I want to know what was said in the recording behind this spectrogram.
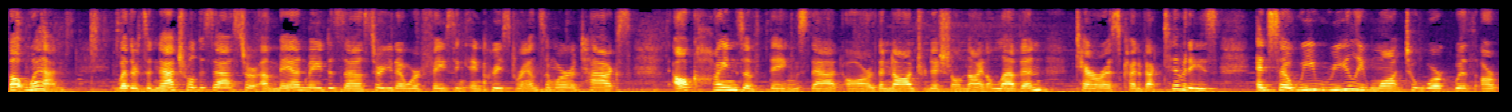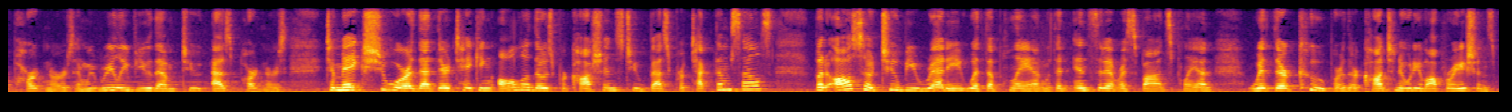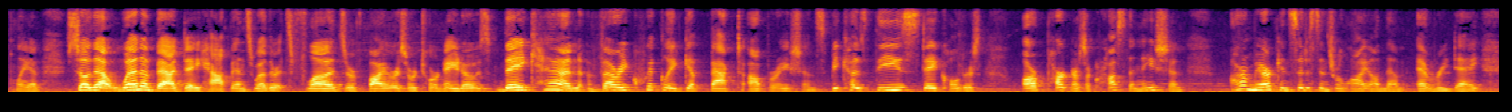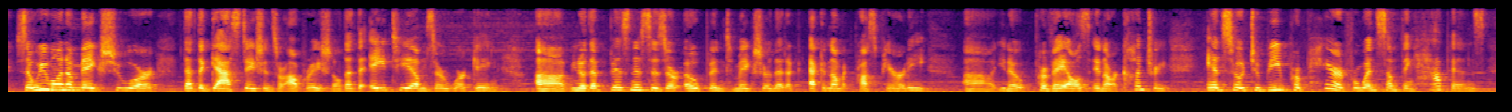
but when whether it's a natural disaster, a man made disaster, you know, we're facing increased ransomware attacks, all kinds of things that are the non traditional 9 11 terrorist kind of activities. And so we really want to work with our partners and we really view them to as partners to make sure that they're taking all of those precautions to best protect themselves but also to be ready with a plan, with an incident response plan, with their COOP or their continuity of operations plan, so that when a bad day happens, whether it's floods or fires or tornadoes, they can very quickly get back to operations because these stakeholders our partners across the nation our American citizens rely on them every day. So we want to make sure that the gas stations are operational, that the ATMs are working, uh, you know, that businesses are open to make sure that economic prosperity. Uh, you know, prevails in our country. And so to be prepared for when something happens,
